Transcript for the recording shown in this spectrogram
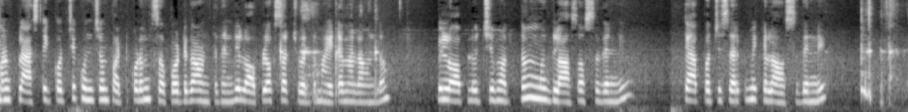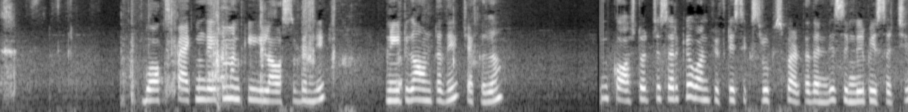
మనకు ప్లాస్టిక్ వచ్చి కొంచెం పట్టుకోవడం సపోర్ట్గా ఉంటుందండి. లోపల ఒకసారి చూద్దాం ఐటమ్ ఎలా ఉందో. ఈ లోపల వచ్చి మొత్తం గ్లాస్ వస్తుందండి. క్యాప్ వచ్చేసరికి మీకు ఇలా వస్తుందండి. బాక్స్ ప్యాకింగ్ అయితే మనకి ఇలా వస్తుందండి. నీట్గా ఉంటుంది చక్కగా. కాస్ట్ వచ్చేసరికి వన్ ఫిఫ్టీ సిక్స్ రూపీస్ పడుతుందండి సింగిల్ పీస్ వచ్చి.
